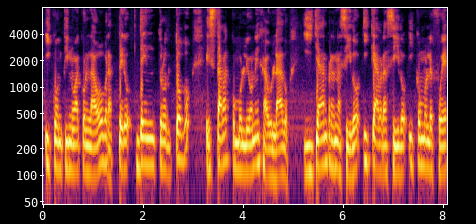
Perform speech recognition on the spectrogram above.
y continúa con la obra, pero dentro de todo estaba como león enjaulado y ya habrá nacido y qué habrá sido y cómo le fue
